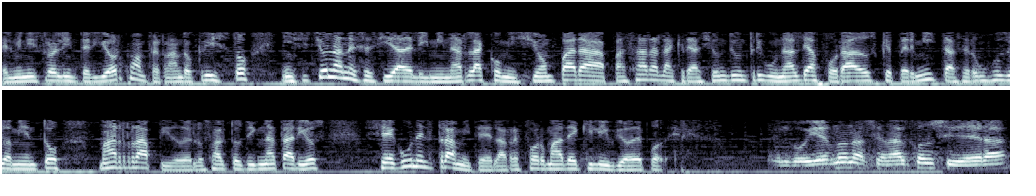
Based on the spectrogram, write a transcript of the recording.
El ministro del Interior, Juan Fernando Cristo, insistió en la necesidad de eliminar la comisión para pasar a la creación de un tribunal de aforados que permita hacer un juzgamiento más rápido de los altos dignatarios según el trámite de la reforma de equilibrio de poderes. El gobierno nacional considera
